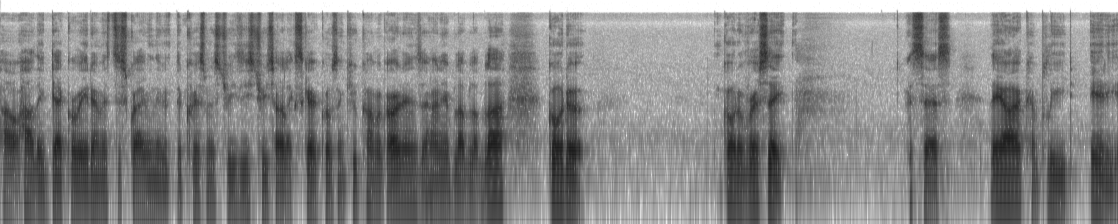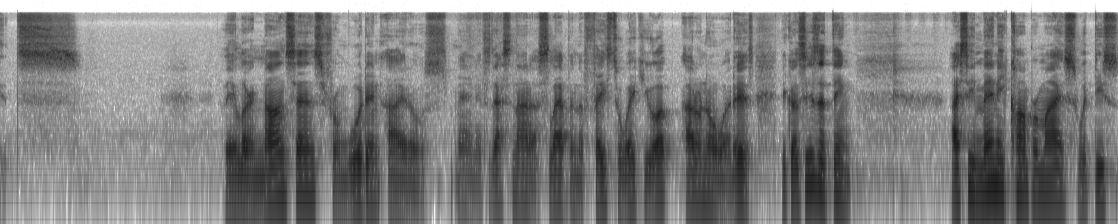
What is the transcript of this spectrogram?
How, how they decorate them. It's describing the, the Christmas trees. These trees are like scarecrows and cucumber gardens, aren't it? Blah blah blah. Go to go to verse eight. It says, "They are complete idiots. They learn nonsense from wooden idols." Man, if that's not a slap in the face to wake you up, I don't know what is. Because here's the thing I see many compromise with these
